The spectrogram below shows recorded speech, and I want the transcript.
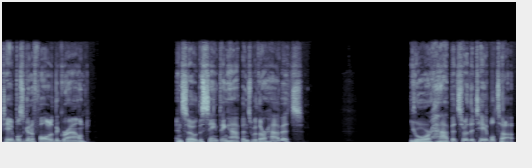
table's going to fall to the ground and so the same thing happens with our habits. Your habits are the tabletop.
